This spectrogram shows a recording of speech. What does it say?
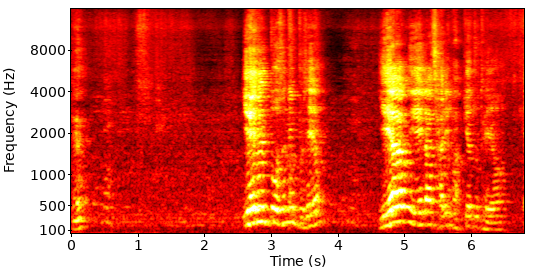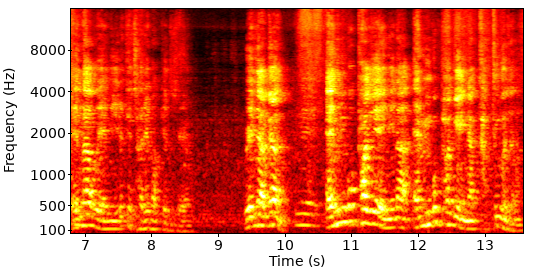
돼요? 네. 얘는 또 선생님 보세요. 얘하고 얘가 자리 바뀌어도 돼요. n하고 n이 이렇게 자리 바뀌어도 돼요. 왜냐하면 네. n 곱하기 n이나 m 곱하기 n이랑 같은 거잖아.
